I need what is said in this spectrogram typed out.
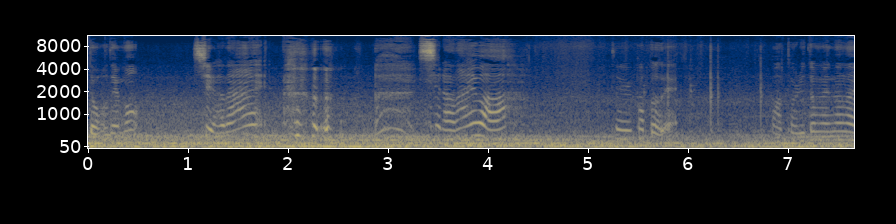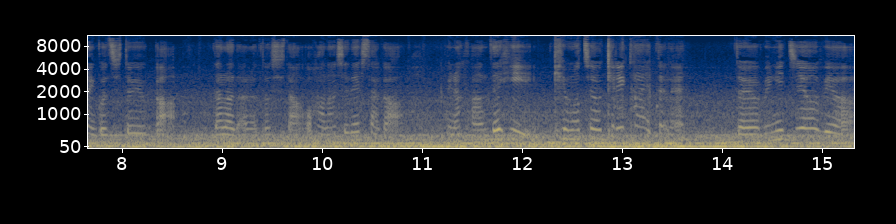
どうでも。知らない。知らないわ。ということでまあ取り留めのない愚痴というかダラダラとしたお話でしたが皆さん是非気持ちを切り替えてね土曜日日曜日は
